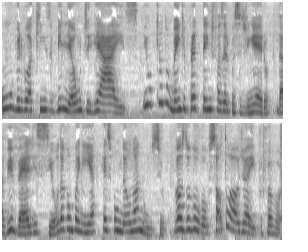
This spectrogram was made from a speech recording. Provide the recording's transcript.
1,15 bilhão de reais. E o que o Nubank pretende fazer com esse dinheiro? Davi Vélez, CEO da companhia, respondeu no anúncio. Voz do Google, solta o áudio aí, por favor.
